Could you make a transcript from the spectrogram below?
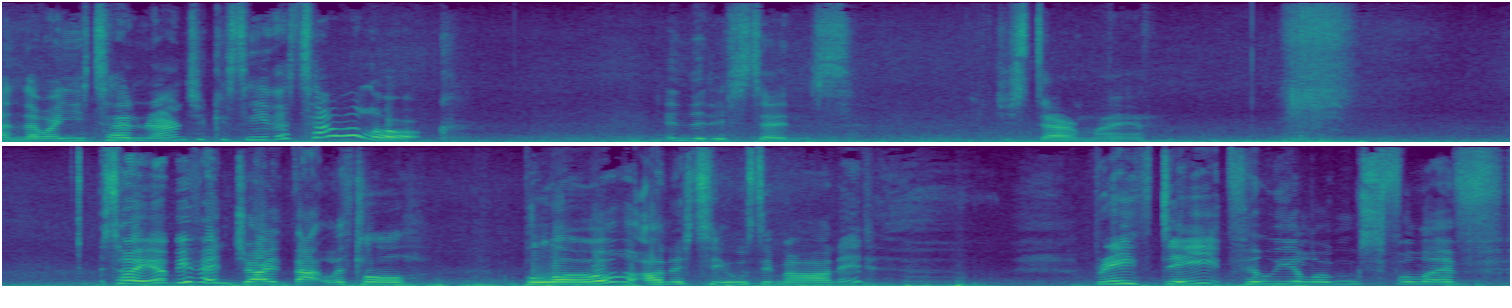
And then when you turn around, you can see the tower look in the distance, just down there. So I hope you've enjoyed that little blow on a Tuesday morning. Breathe deep, fill your lungs full of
